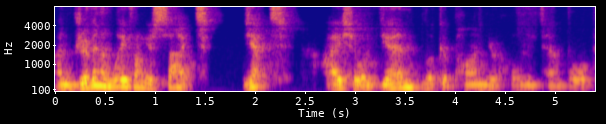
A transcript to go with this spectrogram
I'm driven away from your sight, yet I shall again look upon your holy temple.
